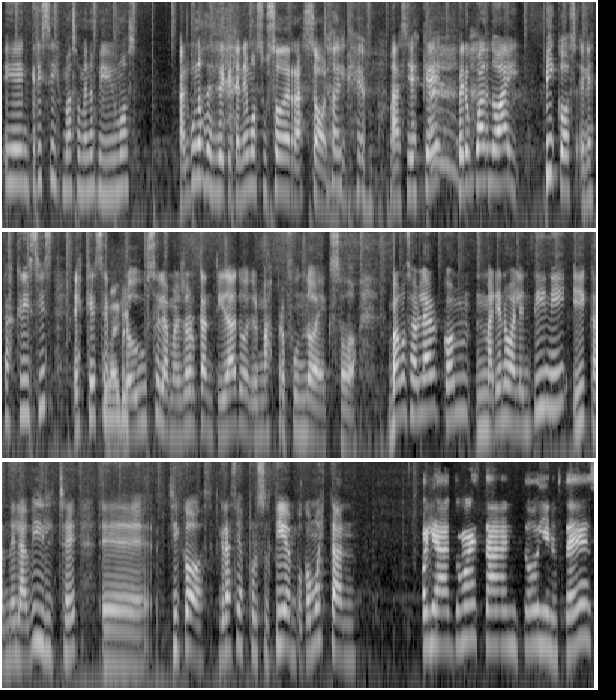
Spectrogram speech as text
en crisis más o menos vivimos algunos desde que tenemos uso de razón. Todo el tiempo. Así es que, pero cuando hay picos en estas crisis es que se produce la mayor cantidad o el más profundo éxodo. Vamos a hablar con Mariano Valentini y Candela Vilche. Eh, chicos, gracias por su tiempo. ¿Cómo están? Hola, ¿cómo están? ¿Todo bien ustedes?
